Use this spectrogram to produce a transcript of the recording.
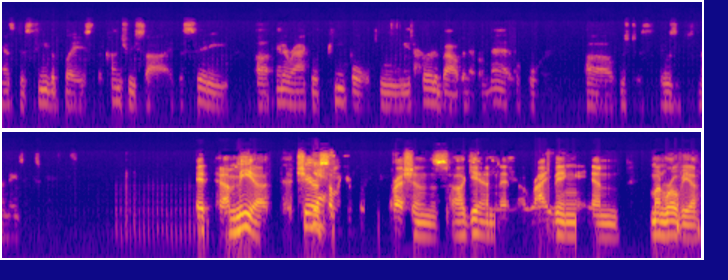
chance to see the place, the countryside, the city, uh, interact with people who we'd heard about but never met before uh, was just it was just an amazing experience. It, uh, Mia, share yes. some of your impressions again arriving in Monrovia.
